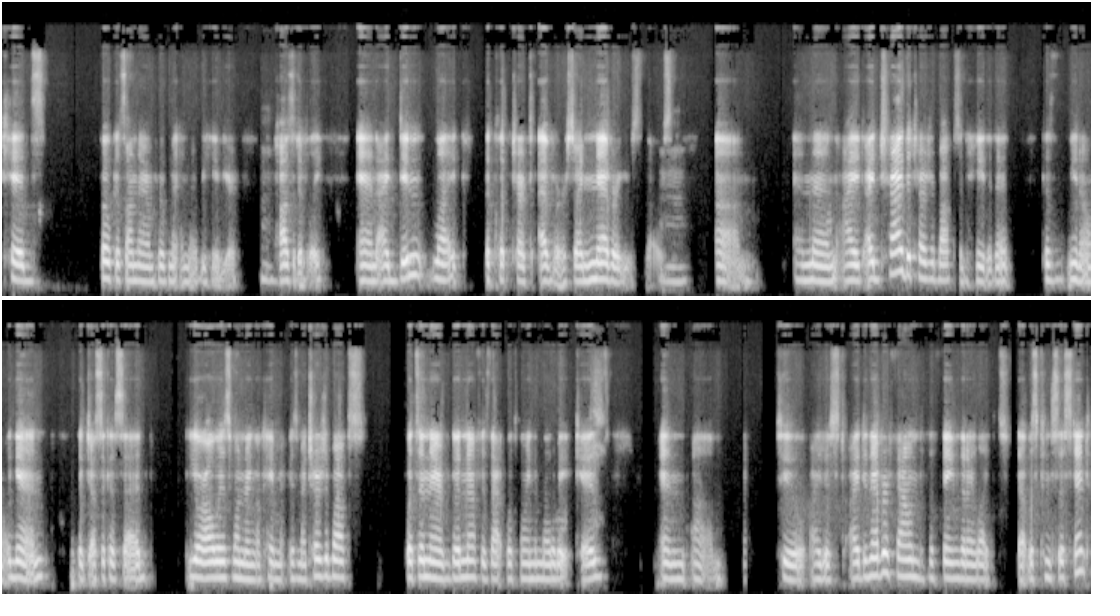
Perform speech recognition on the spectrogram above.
kids focus on their improvement in their behavior mm-hmm. positively and I didn't like the clip charts ever, so I never used those. Mm-hmm. Um, and then I I tried the treasure box and hated it because you know again, like Jessica said, you're always wondering, okay, is my treasure box what's in there good enough? Is that what's going to motivate kids? And um, to I just I never found the thing that I liked that was consistent,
